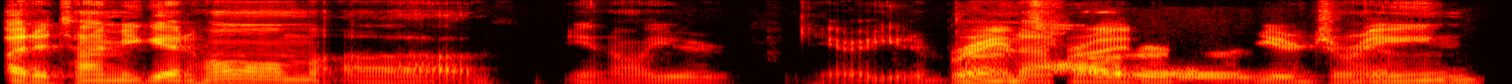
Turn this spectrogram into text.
by the time you get home, uh, you know, you're you're either Brain's out fried. or you're drained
